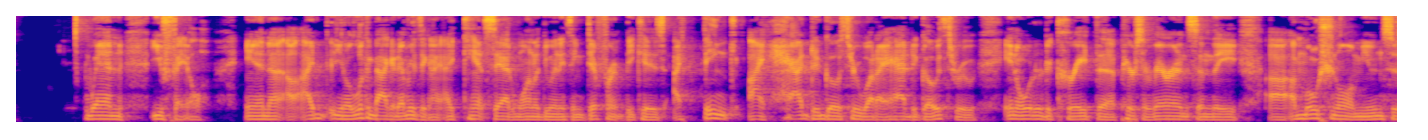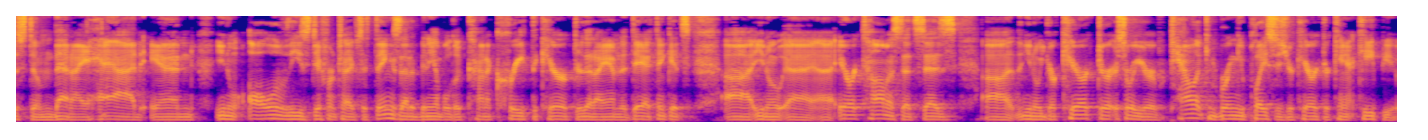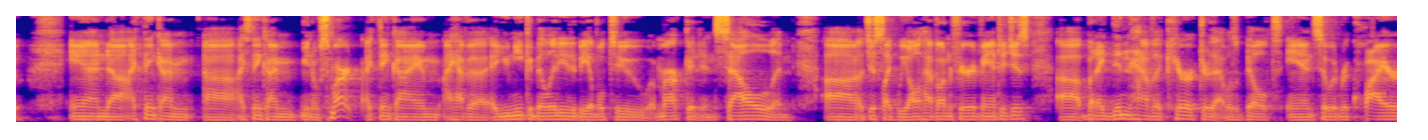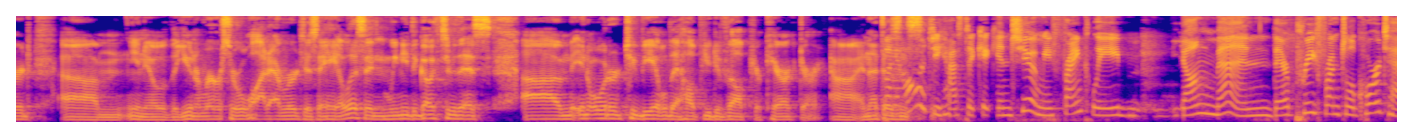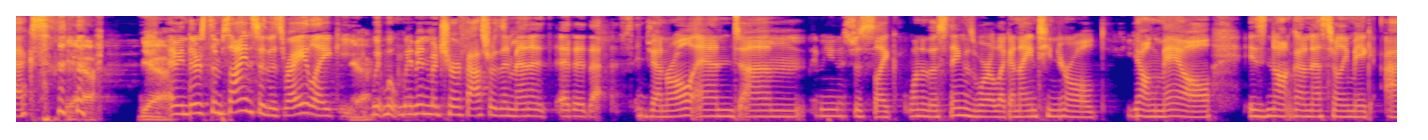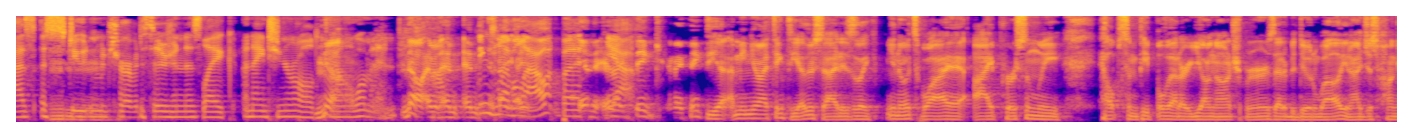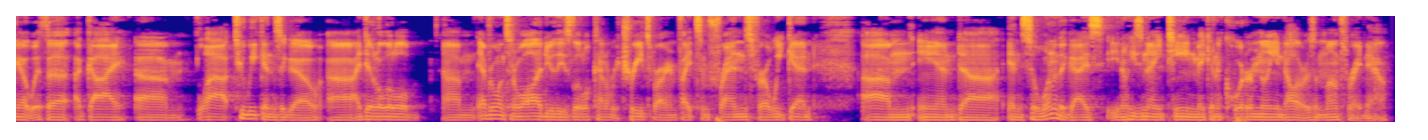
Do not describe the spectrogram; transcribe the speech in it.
when you fail. And uh, I, you know, looking back at everything, I, I can't say I'd want to do anything different because I think I had to go through what I had to go through in order to create the perseverance and the uh, emotional immune system that I had, and you know, all of these different types of things that have been able to kind of create the character that I am today. I think it's, uh, you know, uh, uh, Eric Thomas that says, uh, you know, your character, sorry, your talent can bring you places your character can't keep you, and I think I'm, I think I'm, you know, smart. I think I'm, I have a, a, unique ability to be able to market and sell, and uh, just like we all have unfair advantages. Uh, but I didn't have the character that was built, and so it required, um, you know, the universe or whatever to say, "Hey, listen, we need to go through this um, in order to be able to help you develop your character." Uh, and that doesn't. Biology has to kick in too. I mean, frankly, young men, their prefrontal cortex. yeah. Yeah. I mean, there's some science to this, right? Like yeah. w- women mature faster than men at, at, at, in general. And, um, I mean, it's just like one of those things where like a 19 year old young male is not going to necessarily make as astute mm-hmm. and mature of a decision as like a 19 year old young woman. No, and, um, and, and things level I, out, but and, and yeah. I think, and I think the, I mean, you know, I think the other side is like, you know, it's why I personally help some people that are young entrepreneurs that have been doing well. You know, I just hung out with a, a guy, um, two weekends ago. Uh, I did a little um, every once in a while, I do these little kind of retreats where I invite some friends for a weekend. Um, and, uh, and so one of the guys, you know, he's 19, making a quarter million dollars a month right now.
